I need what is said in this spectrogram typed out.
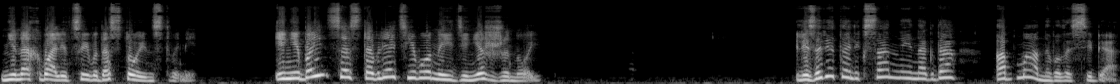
не нахвалится его достоинствами и не боится оставлять его наедине с женой. Елизавета Александровна иногда обманывала себя,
